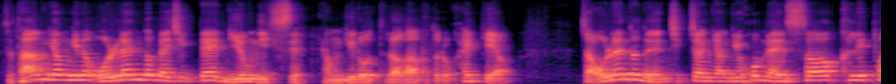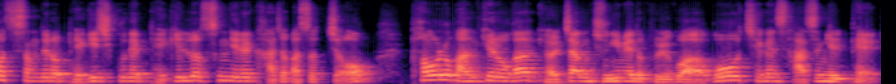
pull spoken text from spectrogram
자, 다음 경기는 올랜도 매직 대 뉴욕 닉스 경기로 들어가 보도록 할게요. 자, 올랜도는 직전 경기 홈에서 클리퍼스 상대로 129대 101로 승리를 가져갔었죠. 파울로 반케로가 결장 중임에도 불구하고 최근 4승 1패,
